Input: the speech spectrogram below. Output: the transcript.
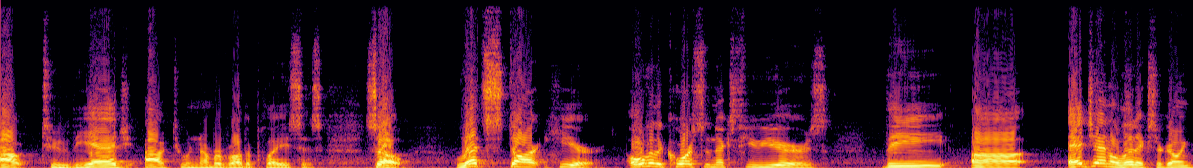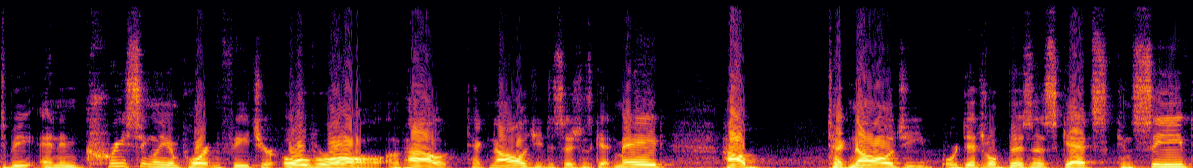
out to the edge, out to a number of other places. So, let's start here over the course of the next few years, the uh, edge analytics are going to be an increasingly important feature overall of how technology decisions get made, how technology or digital business gets conceived,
